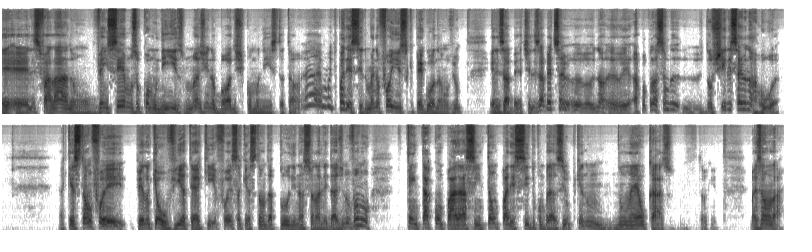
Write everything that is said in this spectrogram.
Eles falaram, vencemos o comunismo, imagina o bode comunista tal. É muito parecido, mas não foi isso que pegou, não, viu? Elizabeth. Elizabeth saiu, a população do Chile saiu na rua. A questão foi, pelo que eu ouvi até aqui, foi essa questão da plurinacionalidade. Não vamos tentar comparar assim tão parecido com o Brasil, porque não, não é o caso. Tá Mas vamos lá.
